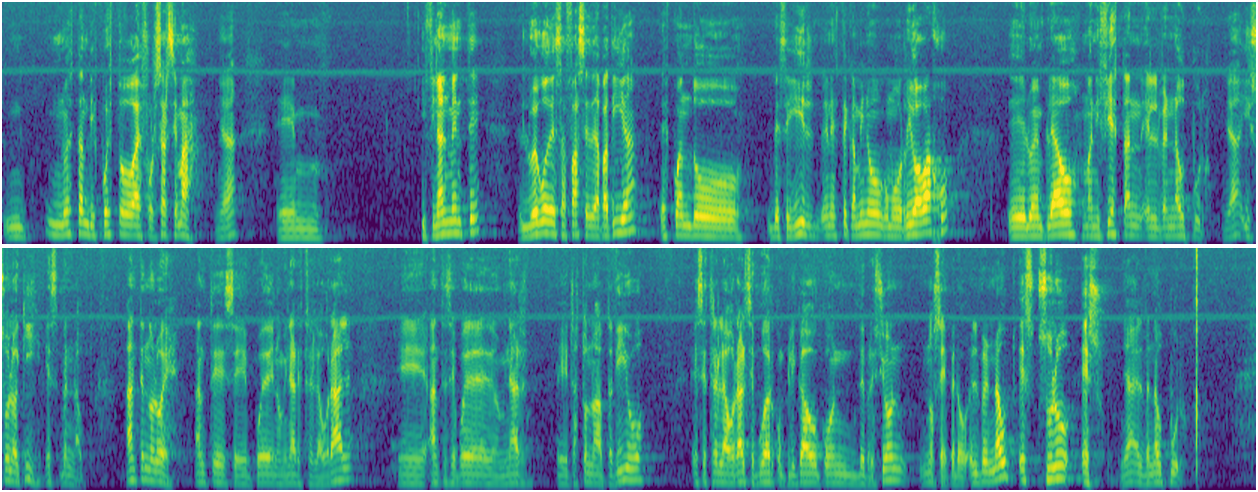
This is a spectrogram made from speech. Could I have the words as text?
Mm, no están dispuestos a esforzarse más. ¿ya? Em, y finalmente, luego de esa fase de apatía, es cuando de seguir en este camino como río abajo, eh, los empleados manifiestan el burnout puro. ¿ya? Y solo aquí es burnout. Antes no lo es. Antes se puede denominar estrés laboral, eh, antes se puede denominar eh, trastorno adaptativo, ese estrés laboral se puede haber complicado con depresión, no sé, pero el burnout es solo eso, ¿ya? el burnout puro.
